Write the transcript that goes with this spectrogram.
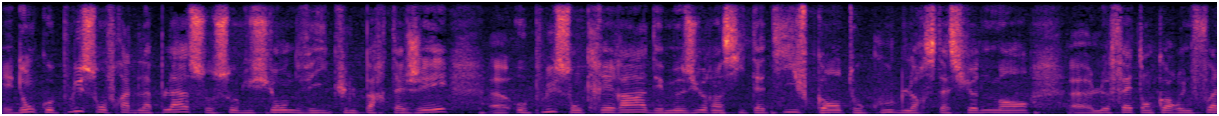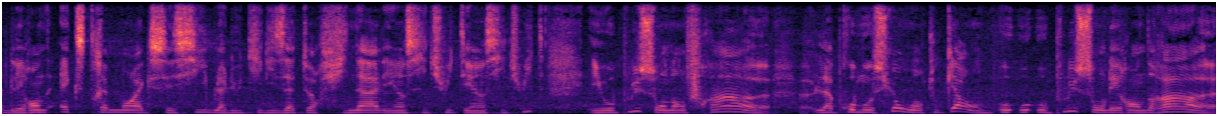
Et donc, au plus on fera de la place aux solutions de véhicules partagés, euh, au plus on créera des mesures incitatives quant au coût de leur stationnement, le fait encore une fois de les rendre extrêmement accessibles à l'utilisateur final et ainsi de suite et ainsi de suite. Et au plus on en fera la promotion ou en tout cas au, au, plus on les rendra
